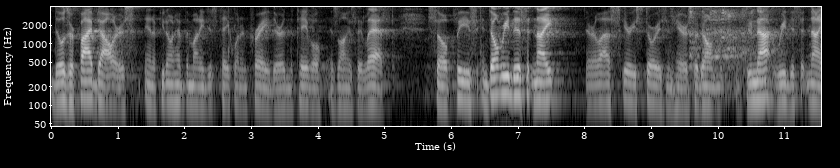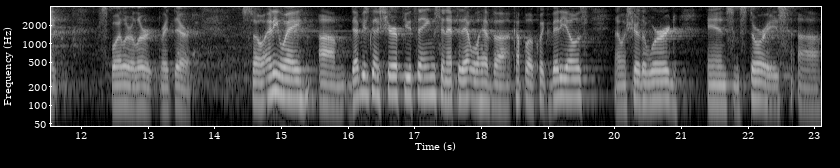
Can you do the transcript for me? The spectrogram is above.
those are $5, and if you don't have the money, just take one and pray. They're in the table as long as they last. So please, and don't read this at night. There are a lot of scary stories in here, so don't, do not read this at night. Spoiler alert right there. So, anyway, um, Debbie's going to share a few things, and after that, we'll have a couple of quick videos. And I to share the word and some stories uh,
